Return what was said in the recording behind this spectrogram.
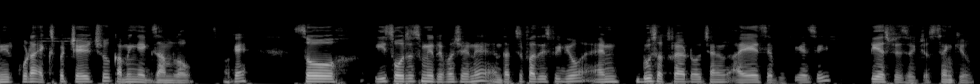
మీరు కూడా ఎక్స్పెక్ట్ చేయొచ్చు కమింగ్ ఎగ్జామ్లో okay So e-sources me refer Chene and that's it for this video and do subscribe to our channel IASAPPSC TSP Lectures. Thank you.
